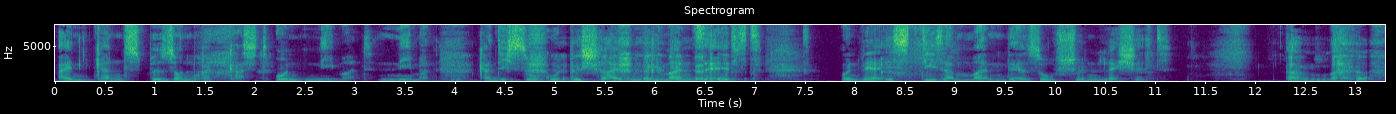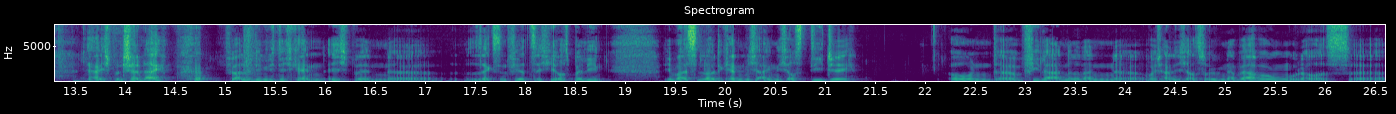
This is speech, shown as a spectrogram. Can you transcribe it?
ein ganz besonderer Gast und niemand, niemand kann dich so gut beschreiben wie man selbst. Und wer ist dieser Mann, der so schön lächelt? Ähm, ja, ich bin Chennai, für alle, die mich nicht kennen. Ich bin äh, 46 hier aus Berlin. Die meisten Leute kennen mich eigentlich aus DJ und äh, viele andere dann äh, wahrscheinlich aus irgendeiner Werbung oder aus äh,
